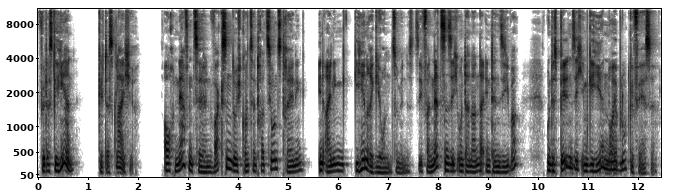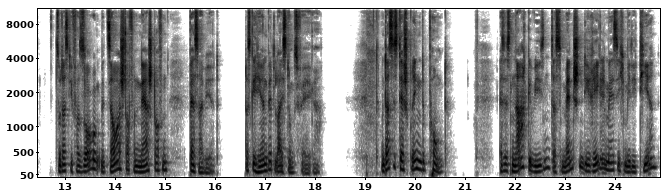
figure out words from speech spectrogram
Für das Gehirn gilt das Gleiche. Auch Nervenzellen wachsen durch Konzentrationstraining in einigen Gehirnregionen zumindest. Sie vernetzen sich untereinander intensiver und es bilden sich im Gehirn neue Blutgefäße, sodass die Versorgung mit Sauerstoff und Nährstoffen besser wird. Das Gehirn wird leistungsfähiger. Und das ist der springende Punkt. Es ist nachgewiesen, dass Menschen, die regelmäßig meditieren,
